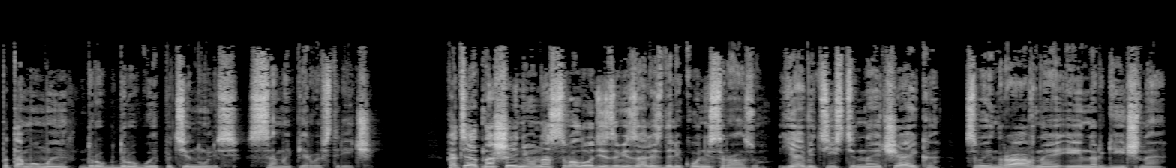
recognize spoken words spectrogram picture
Потому мы друг к другу и потянулись с самой первой встречи. Хотя отношения у нас с Володей завязались далеко не сразу. Я ведь истинная чайка, своенравная и энергичная,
